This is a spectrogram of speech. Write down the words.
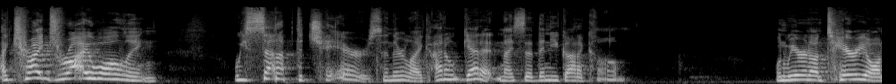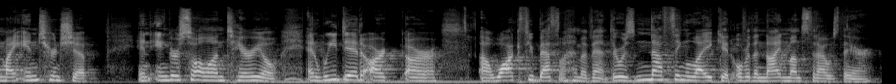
I tried drywalling we set up the chairs. And they're like, I don't get it. And I said, then you got to come. When we were in Ontario on my internship in Ingersoll, Ontario, and we did our, our uh, walk through Bethlehem event, there was nothing like it over the nine months that I was there,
